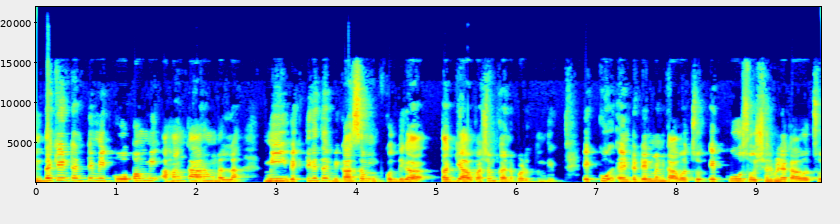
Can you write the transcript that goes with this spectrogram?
ఇంతకేంటంటే మీ కోపం మీ అహంకారం వల్ల మీ వ్యక్తిగత వికాసం కొద్దిగా తగ్గే అవకాశం కనపడుతుంది. ఎక్కువ ఎంటర్టైన్మెంట్ కావచ్చు ఎక్కువ సోషల్ మీడియా కావచ్చు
